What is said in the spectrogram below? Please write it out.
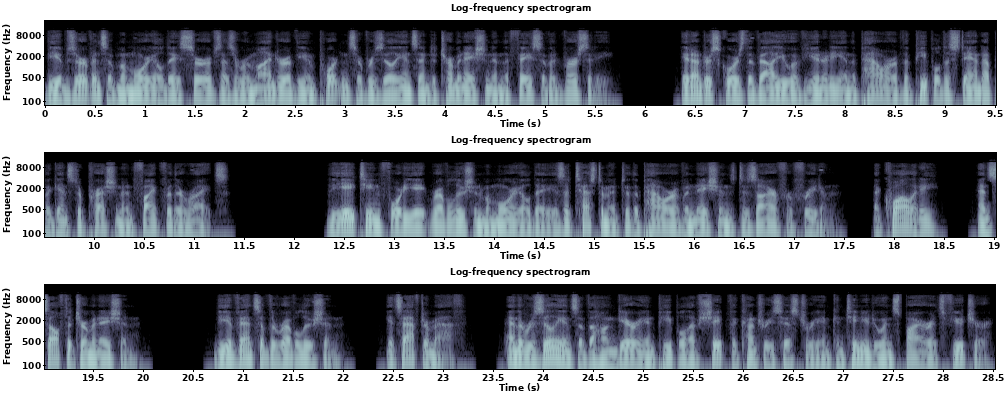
The observance of Memorial Day serves as a reminder of the importance of resilience and determination in the face of adversity. It underscores the value of unity and the power of the people to stand up against oppression and fight for their rights. The 1848 Revolution Memorial Day is a testament to the power of a nation's desire for freedom, equality, and self determination. The events of the revolution, its aftermath, and the resilience of the Hungarian people have shaped the country's history and continue to inspire its future.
